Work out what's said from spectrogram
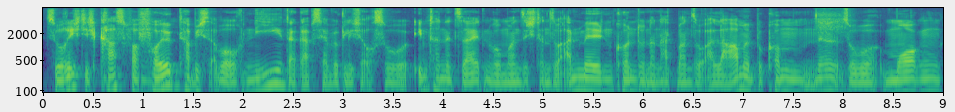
So richtig krass verfolgt habe ich es aber auch nie. Da gab es ja wirklich auch so Internetseiten, wo man sich dann so anmelden konnte und dann hat man so Alarme bekommen. Ne? So morgen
